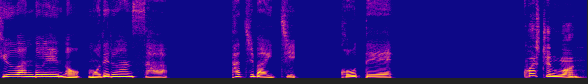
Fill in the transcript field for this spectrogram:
Q&A のモデルアンサー。立場1、肯定。 Question 1.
